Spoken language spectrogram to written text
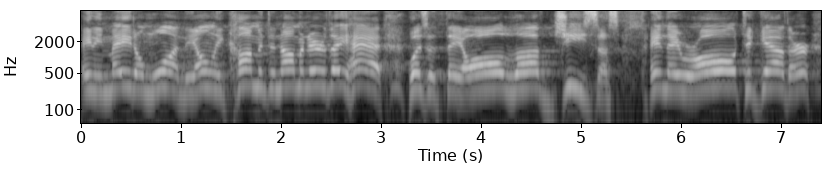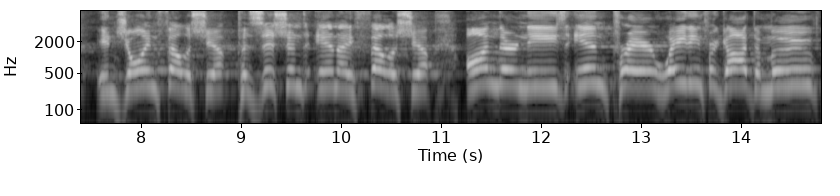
and He made them one. The only common denominator they had was that they all loved Jesus and they were all together together, enjoying fellowship, positioned in a fellowship, on their knees in prayer, waiting for God to move.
